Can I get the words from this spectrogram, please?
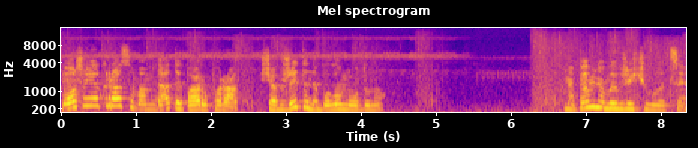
Можу якраз вам дати пару порад, щоб жити не було нудно. Напевно, ви вже чули це,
